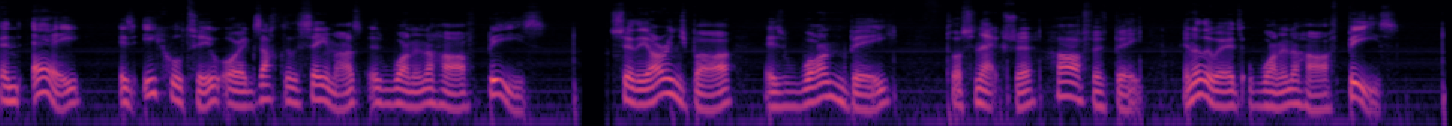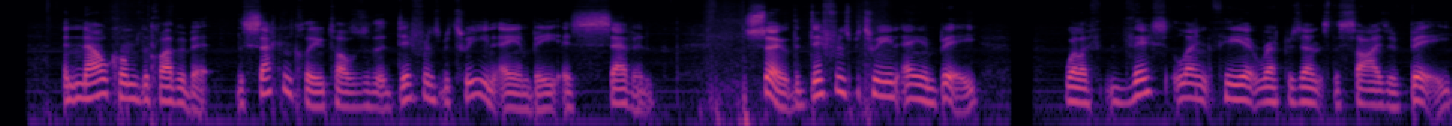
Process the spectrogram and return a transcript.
and A is equal to or exactly the same as, is 1 and a half B's. So the orange bar is 1B plus an extra half of B. In other words, 1 and a half B's. And now comes the clever bit. The second clue tells us that the difference between A and B is 7. So the difference between A and B, well if this length here represents the size of B,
